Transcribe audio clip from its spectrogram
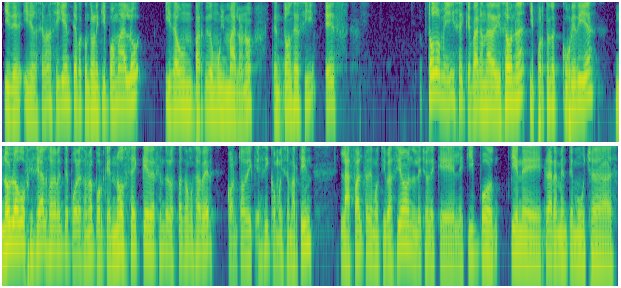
y de, la semana siguiente va contra un equipo malo y da un partido muy malo, ¿no? Entonces sí, es... Todo me dice que va a ganar Arizona y por tanto cubriría. No lo hago oficial solamente por eso, ¿no? Porque no sé qué versión de los Pats vamos a ver, con todo y que sí, como dice Martín, la falta de motivación, el hecho de que el equipo tiene claramente muchas,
